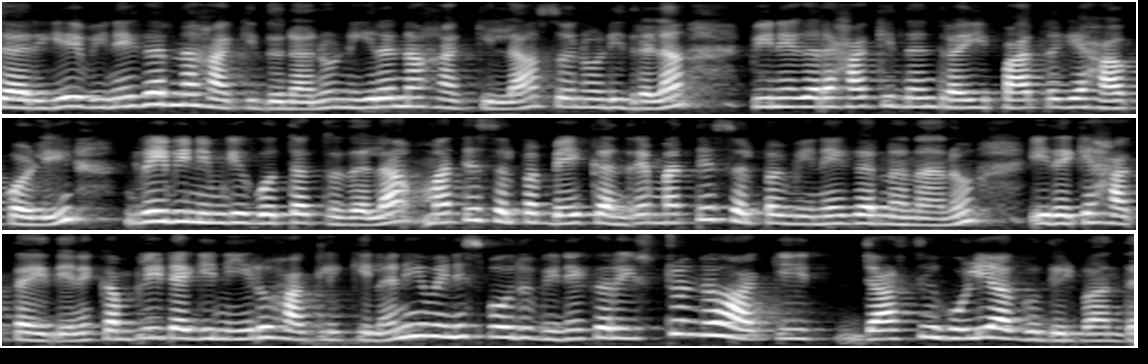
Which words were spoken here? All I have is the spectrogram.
ಜಾರಿಗೆ ವಿನೆಗರ್ನ ಹಾಕಿದ್ದು ನಾನು. ನೀರನ್ನು ಹಾಕಿಲ್ಲ. ಸೊ ನೋಡಿದ್ರಲ್ಲ, ವಿನೆಗರ್ ಹಾಕಿದ ನಂತರ ಈ ಪಾತ್ರೆಗೆ ಹಾಕ್ಕೊಳ್ಳಿ ಗ್ರೇವಿ ನಿಮಗೆ ಗೊತ್ತಾಗ್ತದಲ್ಲ. ಮತ್ತೆ ಸ್ವಲ್ಪ ಬೇಕಂದರೆ ಮತ್ತೆ ಸ್ವಲ್ಪ ವಿನೆಗರ್ನ ನಾನು ಇದಕ್ಕೆ ಹಾಕ್ತಾ ಇದ್ದೇನೆ. ಕಂಪ್ಲೀಟಾಗಿ ನೀರು ಹಾಕಲಿಕ್ಕಿಲ್ಲ. ನೀವು ಎನಿಸ್ಬೋದು ವಿನೆಗರ್ ಇಷ್ಟೊಂದು ಹಾಕಿ ಜಾಸ್ತಿ ಹುಳಿ ಆಗೋದಿಲ್ವಾ ಅಂತ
